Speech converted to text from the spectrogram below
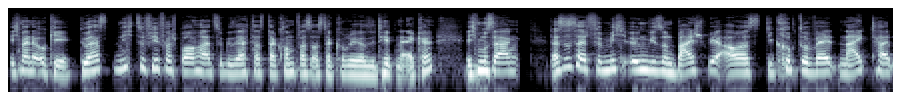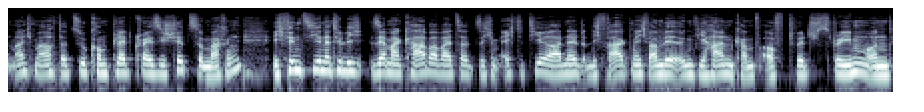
ich meine, okay, du hast nicht zu viel versprochen, als du gesagt hast, da kommt was aus der Kuriositäten-Ecke. Ich muss sagen, das ist halt für mich irgendwie so ein Beispiel aus, die Kryptowelt neigt halt manchmal auch dazu, komplett crazy shit zu machen. Ich finde es hier natürlich sehr makaber, weil es halt sich um echte Tiere handelt und ich frage mich, wann wir irgendwie Hahnenkampf auf Twitch streamen und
